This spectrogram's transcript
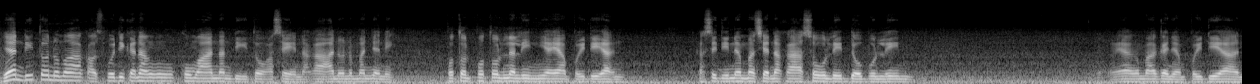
Yan dito no mga kaos. Pwede ka nang kumanan dito kasi nakaano naman yan eh putol-putol na linya yan, pwede yan. Kasi di naman siya naka-solid double lane. Kaya mga ganyan, pwede yan.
